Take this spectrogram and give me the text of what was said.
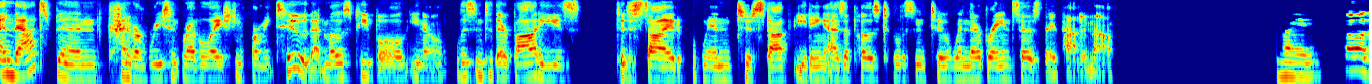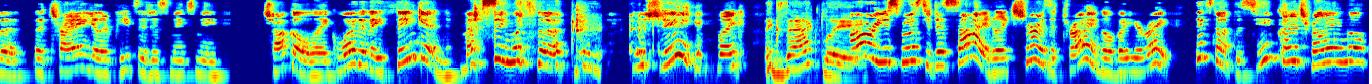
and that's been kind of a recent revelation for me too that most people you know listen to their bodies to decide when to stop eating as opposed to listen to when their brain says they've had enough. Right. Oh the the triangular pizza just makes me chuckle like what are they thinking? Messing with the shape like exactly. how are you supposed to decide? Like sure it's a triangle but you're right it's not the same kind of triangle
